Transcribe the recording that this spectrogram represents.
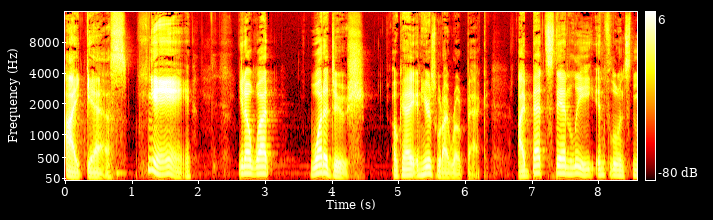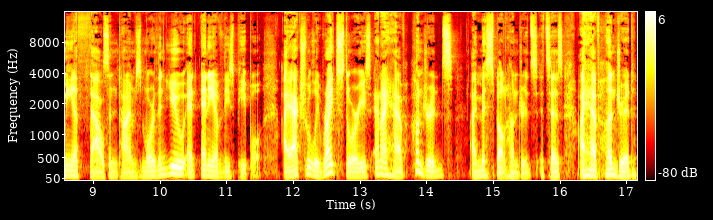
I guess. Yeah. You know what? What a douche. Okay, and here's what I wrote back. I bet Stan Lee influenced me a thousand times more than you and any of these people. I actually write stories and I have hundreds. I misspelled hundreds. It says I have hundred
